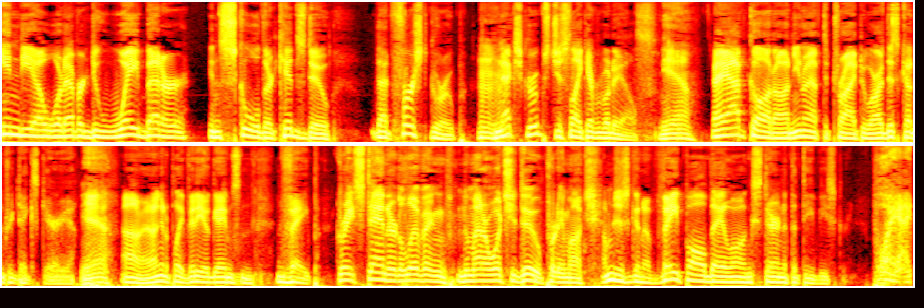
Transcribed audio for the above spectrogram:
India, whatever, do way better in school. Their kids do. That first group, next group's just like everybody else. Yeah. Hey, I've caught on. You don't have to try too hard. This country takes care of you. Yeah. All right, I'm going to play video games and vape. Great standard of living, no matter what you do, pretty much. I'm just going to vape all day long, staring at the TV screen. boy, I,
